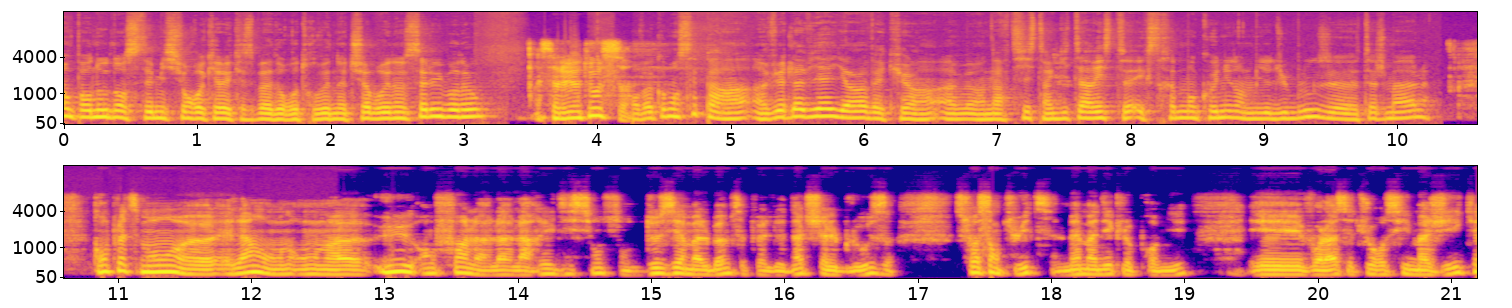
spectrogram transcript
temps pour nous dans cette émission Rock à la Casbah de retrouver notre cher Bruno. Salut Bruno. Salut à tous. On va commencer par un, un vieux de la vieille hein, avec un, un- un artiste, un guitariste extrêmement connu dans le milieu du blues, euh, Taj Mahal. Complètement. euh, et là, on, on a eu enfin la, la, la réédition de son deuxième album, ça s'appelle The Nutshell Blues, 68, c'est la même année que le premier. Et voilà, c'est toujours aussi magique.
